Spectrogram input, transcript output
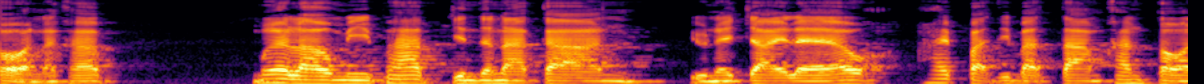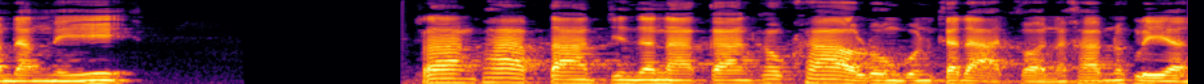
ก่อนนะครับ เมื่อเรามีภาพจินตนาการอยู่ในใจแล้ว ให้ปฏิบัติตามขั้นตอนดังนี้สร่างภาพตามจินตนาการคร่าวๆ ลงบนกระดาษก่อนนะครับ นักเรียน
